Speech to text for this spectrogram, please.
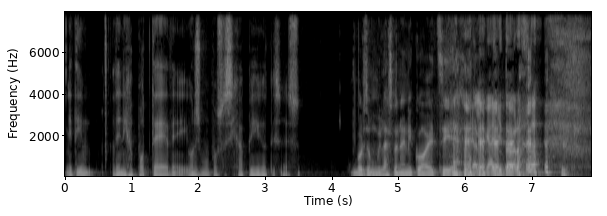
γιατί δεν είχα ποτέ, δεν- οι γονείς μου όπως σας είχα πει ότι Μπορείς να μου μιλάς στον ελληνικό, έτσι. Καλεγάκι τώρα.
